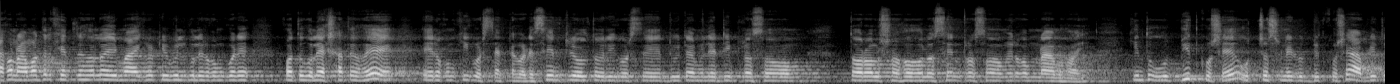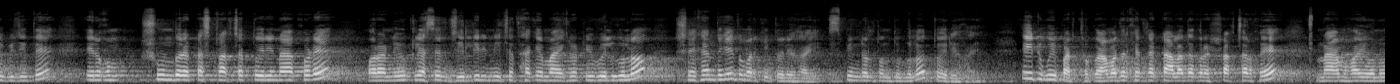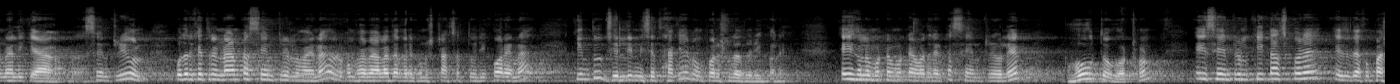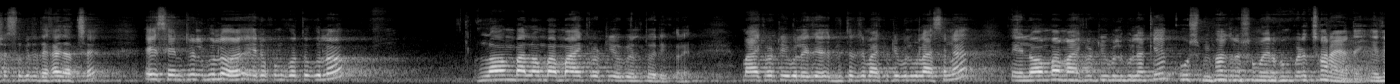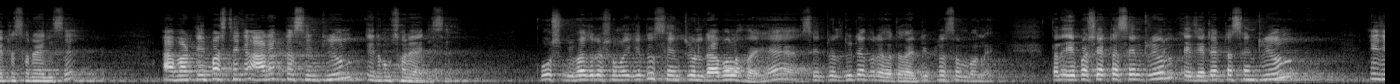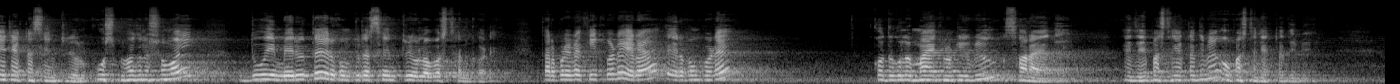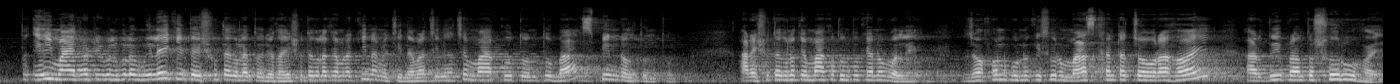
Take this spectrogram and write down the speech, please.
এখন আমাদের ক্ষেত্রে হলো এই মাইক্রোটিউবিউলগুলো এরকম করে কতগুলো একসাথে হয়ে এরকম কি করছে? একটা করে সেন্ট্রিওল তৈরি করছে, দুইটা মিলে ডিপ্লোসোম তরল সহ হলো সেন্ট্রোসোম এরকম নাম হয়। কিন্তু উদ্ভিদ কোষে, উচ্চ শ্রেণির উদ্ভিদ কোষে আবৃত বীজিতে এরকম সুন্দর একটা স্ট্রাকচার তৈরি না করে ওরা নিউক্লিয়াসের ঝিল্লির নিচে থাকে মাইক্রোটিউবিলগুলো সেখান থেকেই তোমার কি তৈরি হয়? স্পিন্ডল তন্তুগুলো তৈরি হয়। এইটুকুই পার্থক্য। আমাদের ক্ষেত্রে একটা আলাদা করে স্ট্রাকচার হয়ে নাম হয় অনুনালিকা সেন্ট্রিউল ওদের ক্ষেত্রে নামটা সেন্ট্রিওল হয় না, ওরকমভাবে আলাদা করে কোনো স্ট্রাকচার তৈরি করে না, কিন্তু ঝিল্লির নিচে থাকে এবং পরে সুতা তৈরি করে। এই হলো মোটামুটি আমাদের একটা সেন্ট্রিওলের ভৌত গঠন। এই সেন্ট্রিওল কী কাজ করে? এই যে দেখো পাশের ছবিতে দেখা যাচ্ছে। এই সেন্ট্রিওলগুলো এরকম কতগুলো? লম্বা লম্বা মাইক্রোটিউবিউল তৈরি করে। মাইক্রোটিউবুলে যে ভিতরে যে মাইক্রোটিউবুলগুলো আছে না, এই লম্বা মাইক্রোটিউবুলগুলোকে কোষ বিভাজনের সময় এরকম করে ছড়াইয়া দেয়। এই যে একটা ছড়াইয়া দিছে। আবার এই পাশ থেকে আরেকটা সেন্ট্রিওল এরকম ছড়াইয়া দিছে। কোষ বিভাজনের সময় কিন্তু সেন্ট্রিওল ডাবল হয় হ্যাঁ? সেন্ট্রিওল দুইটা করে হতে হয় ডিপ্লোসম বলে। তাহলে এই পাশে একটা সেন্ট্রিওল এই যে এটা একটা সেন্ট্রিওল এই যে এটা একটা সেন্ট্রিওল কোষ বিভাজনের সময় দুই মেরুতে এরকম দুটা সেন্ট্রিওল অবস্থান করে। তারপরে এটা কি করে? এরা এরকম করে কতগুলো মাইক্রোটিউবিউল সরায় দেয়। এই যে এপাশ থেকে একটা দিবে, ওপাশ থেকে একটা দিবে। তো এই মাইক্রোটিউবিউলগুলো মিলেই কিন্তু এই সুতাগুলো তৈরি হয়। এই সুতাগুলোকে আমরা কী নামে চিনি? আমরা চিনি হচ্ছে মাকু তন্তু বা স্পিন্ডল তন্তু আর এই সুতাগুলোকে মাকু তন্তু কেন বলে? যখন কোনো কিছুর মাঝখানটা চওড়া হয় আর দুই প্রান্ত সরু হয়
